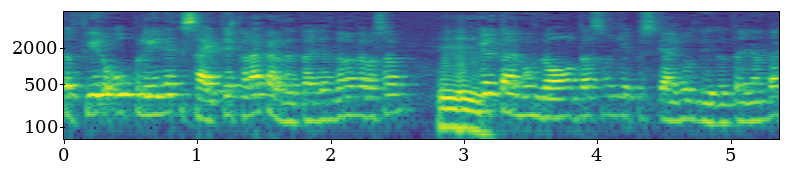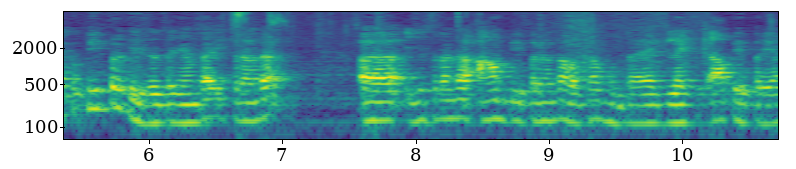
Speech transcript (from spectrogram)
ਤਾਂ ਫਿਰ ਉਹ ਪਲੇਨ ਇੱਕ ਸਾਈਡ ਤੇ ਖੜਾ ਕਰ ਦਿੱਤਾ ਜਾਂਦਾ ਨਾ ਬਸ ਫਿਰ ਤੁਹਾਨੂੰ 9-10 ਵਜੇ ਇੱਕ ਸਕੇਡਿਊਲ ਦੇ ਦਿੱਤਾ ਜਾਂਦਾ ਇੱਕ ਪੇਪਰ ਦੇ ਦਿੱਤਾ ਜਾਂਦਾ ਇਸ ਤਰ੍ਹਾਂ ਦਾ ਜਿਸ ਤਰ੍ਹਾਂ ਦਾ ਆਮ ਪੇਪਰ ਦਾ ਵਸਾ ਹੁੰਦਾ ਹੈ ਲਾਈਕ ਆ। ਪੇਪਰ ਆ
